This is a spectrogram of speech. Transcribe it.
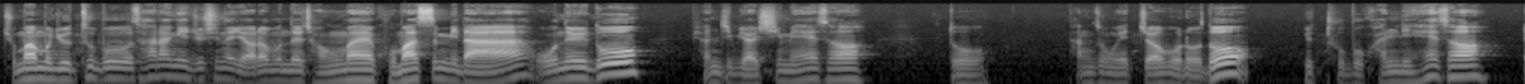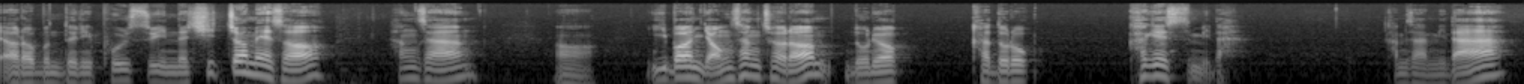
조마문 유튜브 사랑해주시는 여러분들 정말 고맙습니다. 오늘도 편집 열심히 해서 또 방송 외적으로도 유튜브 관리해서 여러분들이 볼 수 있는 시점에서 항상 어, 이번 영상처럼 노력하도록 하겠습니다. 감사합니다.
